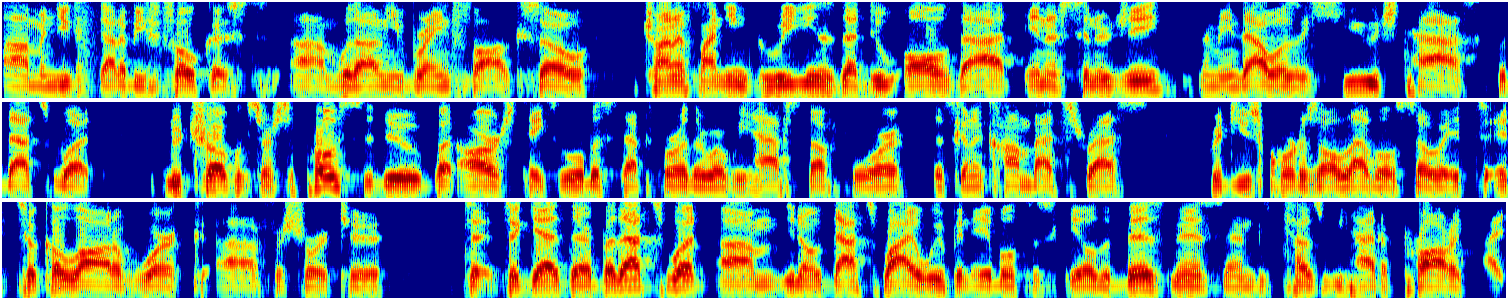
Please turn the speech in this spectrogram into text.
um, and you got to be focused um, without any brain fog. So trying to find ingredients that do all that in a synergy, I mean, that was a huge task, but that's what nootropics are supposed to do. But ours takes a little bit step further where we have stuff for that's going to combat stress, reduce cortisol levels. So it, it took a lot of work uh, for sure to, to, to get there. But that's what, um, you know, that's why we've been able to scale the business. And because we had a product, I,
